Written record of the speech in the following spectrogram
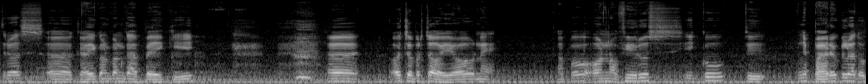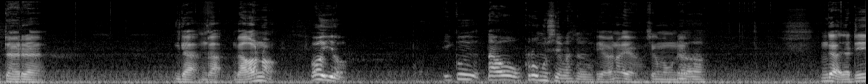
Terus eh gawe kon-kon kabeh iki eh ojo percaya nek apa ono virus iku di nyebar lewat udara. Enggak, enggak, enggak ono. Oh iya. Iku tahu krungu sih Mas. Ya ono ya sing ngomong Heeh. enggak jadi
